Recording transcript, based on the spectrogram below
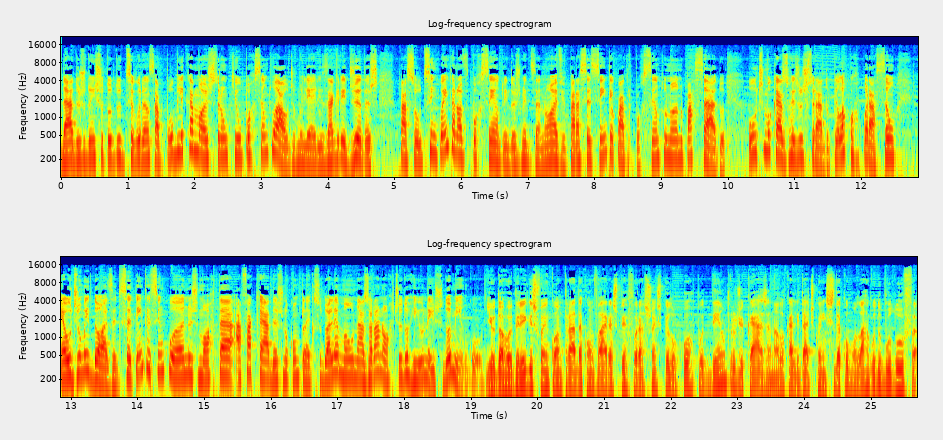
Dados do Instituto de Segurança Pública mostram que o percentual de mulheres agredidas passou de 59% em 2019 para 64% no ano passado. O último caso registrado pela corporação é o de uma idosa de 75 anos morta a facadas no complexo do Alemão, na zona norte do Rio, neste domingo. Hilda Rodrigues foi encontrada com várias perfurações pelo corpo dentro de casa, na localidade conhecida como Largo do Bulufa.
